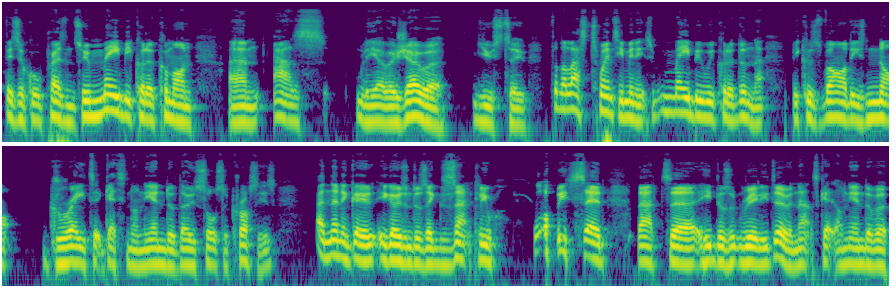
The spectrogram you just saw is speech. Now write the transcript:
physical presence who maybe could have come on um, as Leo Ulloa used to. For the last 20 minutes, maybe we could have done that because Vardy's not great at getting on the end of those sorts of crosses. And then he goes and does exactly what we said that uh, he doesn't really do, and that's get on the end of a,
